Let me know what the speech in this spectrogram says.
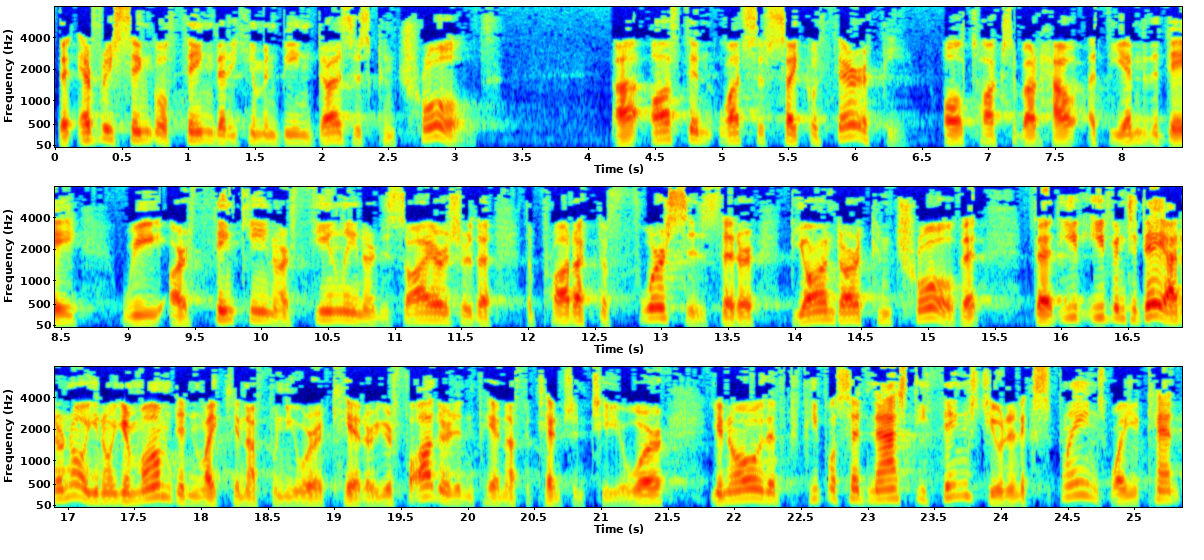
That every single thing that a human being does is controlled. Uh, often, lots of psychotherapy all talks about how, at the end of the day, we are thinking, our feeling, our desires are the, the product of forces that are beyond our control, that, that even today, I don't know, you know, your mom didn't like you enough when you were a kid, or your father didn't pay enough attention to you, or, you know, that people said nasty things to you, and it explains why you can't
